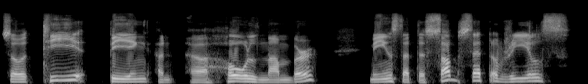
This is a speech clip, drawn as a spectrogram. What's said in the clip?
So t being an, a whole number means that the subset of reals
